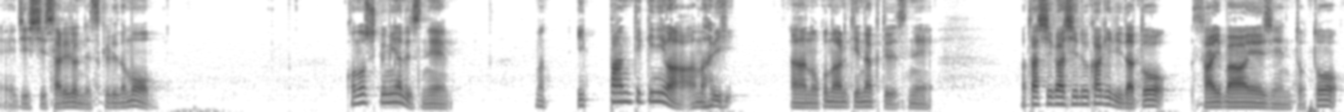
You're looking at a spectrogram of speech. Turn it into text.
えー、実施されるんですけれども、この仕組みはですね、ま一般的にはあまりあの行われていなくてですね、私が知る限りだと、サイバーエージェントと、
